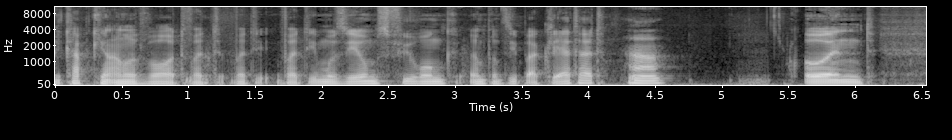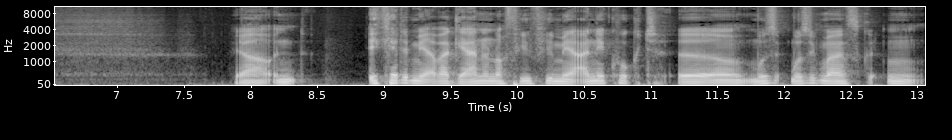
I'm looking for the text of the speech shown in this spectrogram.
ich habe kein anderes Wort, was, die, die Museumsführung im Prinzip erklärt hat. Ha. Und ja, und ich hätte mir aber gerne noch viel, viel mehr angeguckt. Äh, muss, muss ich mal hm,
